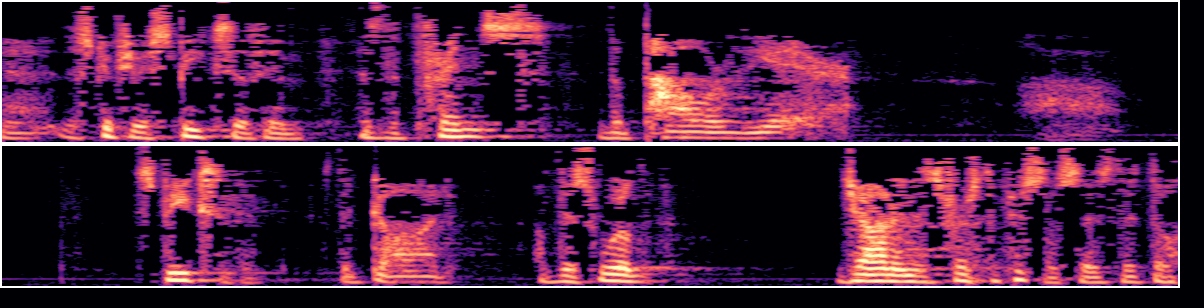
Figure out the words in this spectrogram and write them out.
Uh, the scripture speaks of him as the prince the power of the air. Uh, speaks of him as the God of this world. John in his first epistle says that the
